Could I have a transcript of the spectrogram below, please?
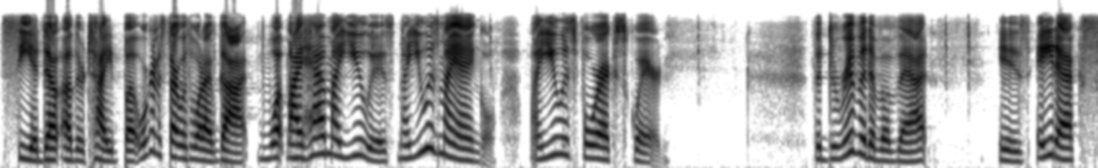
see a other type. But we're going to start with what I've got. What I have my u is, my u is my angle. My u is 4x squared. The derivative of that is 8x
